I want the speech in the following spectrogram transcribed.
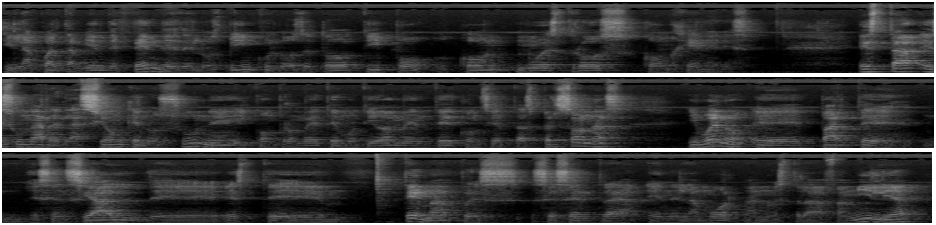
y la cual también depende de los vínculos de todo tipo con nuestros congéneres. Esta es una relación que nos une y compromete emotivamente con ciertas personas y bueno, eh, parte esencial de este tema pues se centra en el amor a nuestra familia,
